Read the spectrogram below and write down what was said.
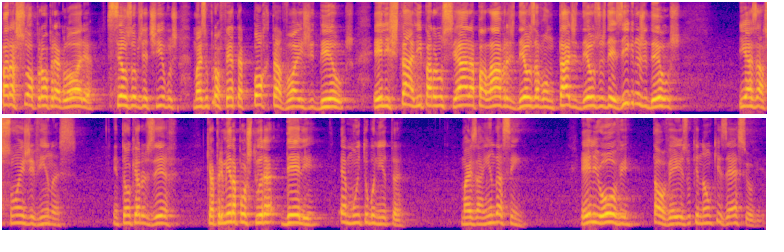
para a sua própria glória seus objetivos, mas o profeta é porta-voz de Deus. Ele está ali para anunciar a palavra de Deus, a vontade de Deus, os desígnios de Deus e as ações divinas. Então eu quero dizer que a primeira postura dele é muito bonita, mas ainda assim, ele ouve talvez o que não quisesse ouvir.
